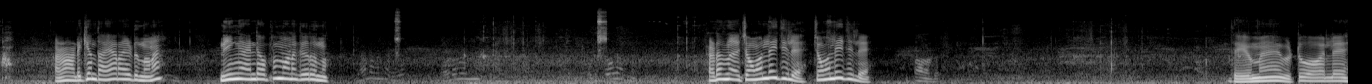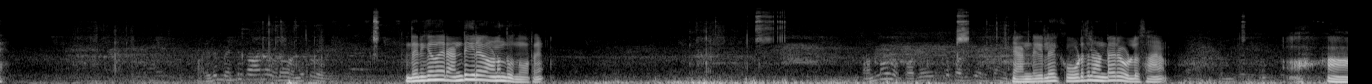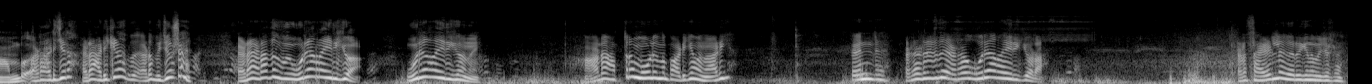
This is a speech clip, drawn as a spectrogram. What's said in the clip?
അവിടെ അടിക്കാൻ തയ്യാറായിട്ട് നിന്നേ നീങ്ങ എന്റെ ഒപ്പമാണ് കയറുന്നു എടാ ചുമലൈറ്റില്ലേ ചുമലൈറ്റില്ലേ ദൈവമേ വിട്ടുപോകല്ലേ ഇതെനിക്കൊന്ന് രണ്ട് കിലോ കാണും തോന്നുന്നു പറഞ്ഞു. രണ്ട് കിലോ കൂടുതലുണ്ടായാലേ ഉള്ളൂ സാധനം. ആ അമ്പ് എടാ അടിച്ചടാ എടാ അടിക്കടാ എടാ ബിജോഷേ. എടാ എടാ അത് ഉരറായിരിക്കുക ഉരറായിരിക്കുവാന്നേ ആടാ അത്ര മുകളിൽ ഒന്ന് പഠിക്കാൻ വന്നു? അടി എന്റെ എടാ എടാ ഇത് എടാ ഉരറായിരിക്കുവാടാ എടാ സൈഡിൽ കയറിക്കുന്ന വിശേഷം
